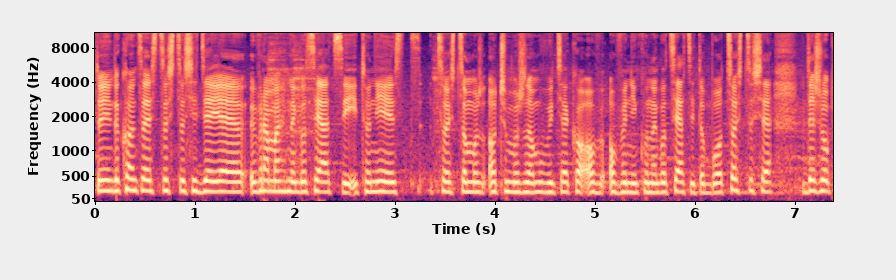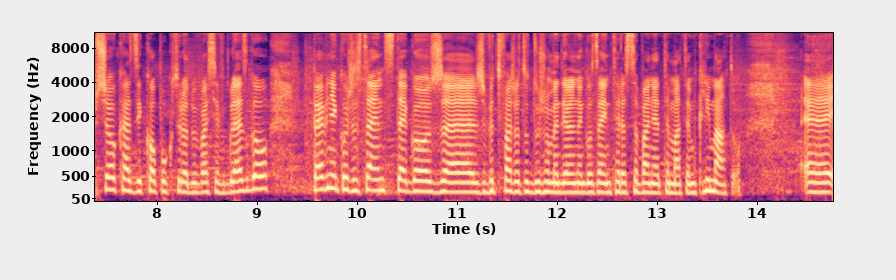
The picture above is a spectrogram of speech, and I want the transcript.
To nie do końca jest coś, co się dzieje w ramach negocjacji i to nie jest coś, co, o czym można mówić jako o, o wyniku negocjacji. To było coś, co się wydarzyło przy okazji kopu, który odbywa się w Glasgow, pewnie korzystając z tego, że, że wytwarza to dużo medialnego zainteresowania tematem klimatu. E,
